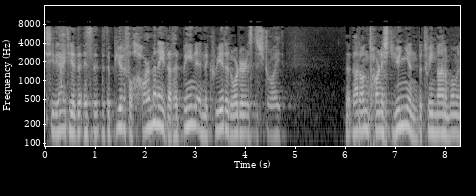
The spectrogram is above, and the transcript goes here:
You see, the idea that is that the beautiful harmony that had been in the created order is destroyed. That, that untarnished union between man and woman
